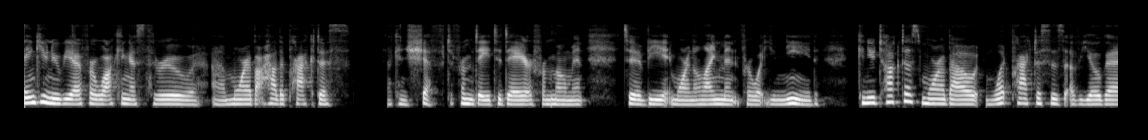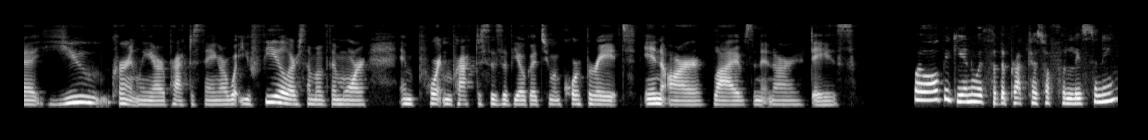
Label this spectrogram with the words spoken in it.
Thank you, Nubia, for walking us through uh, more about how the practice can shift from day to day or from moment to be more in alignment for what you need. Can you talk to us more about what practices of yoga you currently are practicing or what you feel are some of the more important practices of yoga to incorporate in our lives and in our days? Well, I'll begin with the practice of listening,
